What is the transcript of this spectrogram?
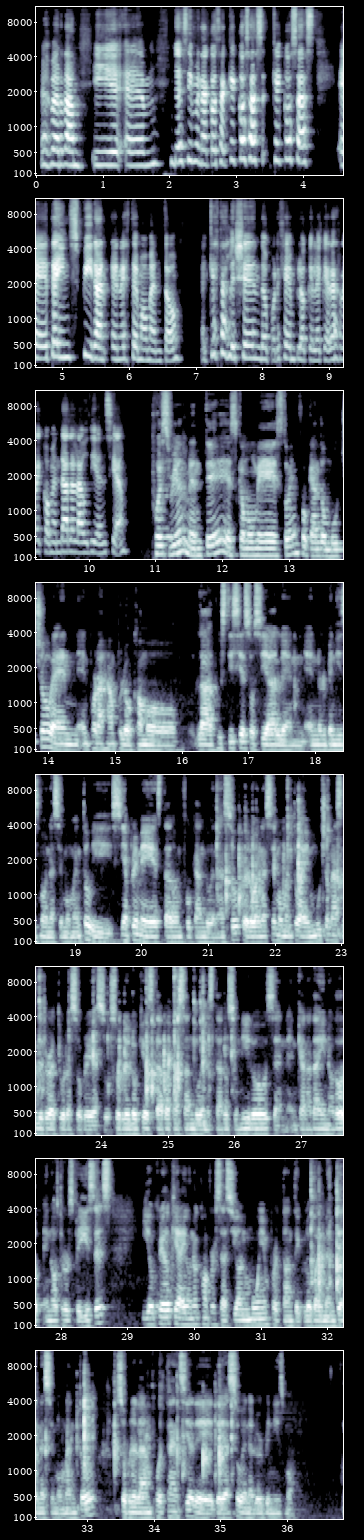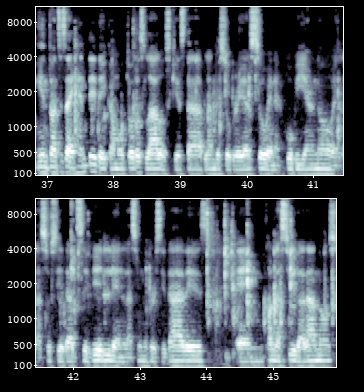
Es verdad. Y eh, decime una cosa, ¿qué cosas, qué cosas eh, te inspiran en este momento? ¿Qué estás leyendo, por ejemplo, que le querés recomendar a la audiencia? Pues realmente es como me estoy enfocando mucho en, en por ejemplo, como la justicia social en, en urbanismo en ese momento y siempre me he estado enfocando en eso, pero en ese momento hay mucha más literatura sobre eso, sobre lo que estaba pasando en Estados Unidos, en, en Canadá y en, en otros países. Y yo creo que hay una conversación muy importante globalmente en ese momento sobre la importancia de, de eso en el urbanismo. Y entonces hay gente de como todos lados que está hablando sobre eso en el gobierno, en la sociedad civil, en las universidades, en, con los ciudadanos.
